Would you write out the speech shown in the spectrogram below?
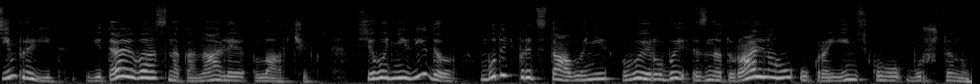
Всім привіт! Вітаю вас на каналі Ларчик. Сьогодні в відео будуть представлені вироби з натурального українського бурштину.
